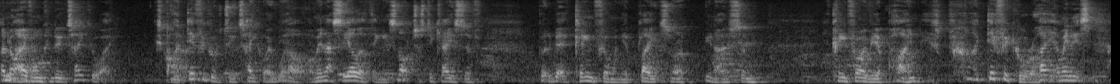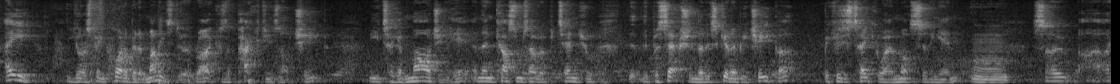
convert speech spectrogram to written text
And not everyone can do takeaway. It's quite difficult to do takeaway well. I mean, that's the other thing. It's not just a case of putting a bit of clean film on your plates or you know some clean film over your pint. It's quite difficult, right? I mean, it's a you've got to spend quite a bit of money to do it right because the packaging's not cheap. You take a margin hit, and then customers have a potential, the, the perception that it's going to be cheaper because it's takeaway and not sitting in. So I,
